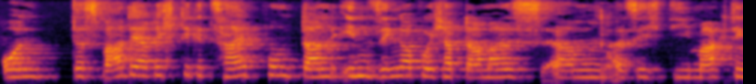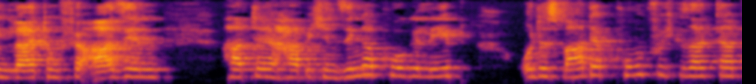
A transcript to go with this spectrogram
Und das war der richtige Zeitpunkt dann in Singapur. Ich habe damals, ähm, als ich die Marketingleitung für Asien hatte, habe ich in Singapur gelebt. Und es war der Punkt, wo ich gesagt habe,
